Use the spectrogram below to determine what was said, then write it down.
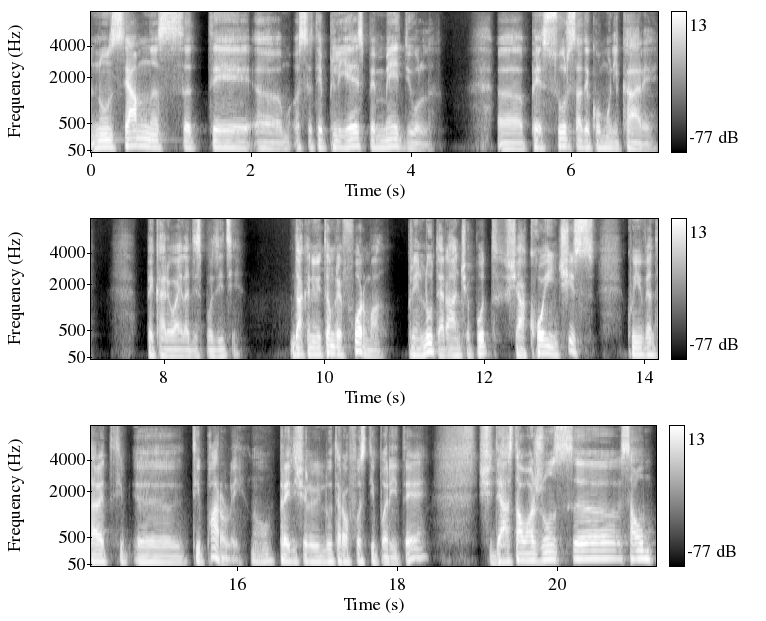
nu înseamnă să te, uh, să te pliezi pe mediul, uh, pe sursa de comunicare pe care o ai la dispoziție. Dacă ne uităm reforma, prin Luther a început și a coincis cu inventarea tip, uh, tiparului. Nu? Predicile lui Luther au fost tipărite și de asta au ajuns sau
